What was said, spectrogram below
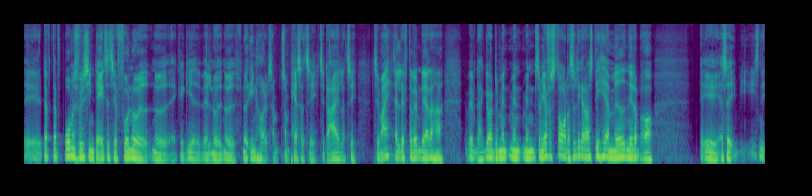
øh, der, der bruger man selvfølgelig sine data til at få noget, noget aggregeret, eller noget, noget, noget indhold, som, som passer til, til dig eller til, til mig, alt efter hvem det er, der har, hvem der har gjort det. Men, men, men som jeg forstår dig, så ligger der også det her med netop at, øh, altså, i- sådan,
